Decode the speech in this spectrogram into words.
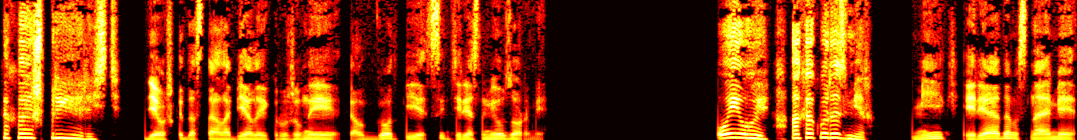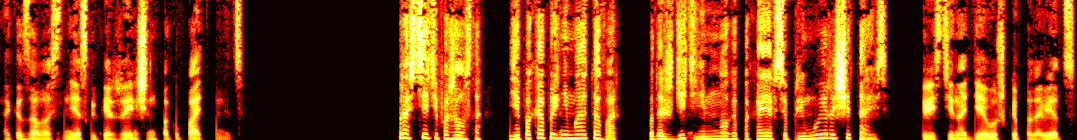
«Какая ж прелесть!» Девушка достала белые кружевные колготки с интересными узорами. «Ой-ой, а какой размер?» Миг, и рядом с нами оказалось несколько женщин-покупательниц. «Простите, пожалуйста, я пока принимаю товар. Подождите немного, пока я все приму и рассчитаюсь». Кристина, девушка-продавец,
